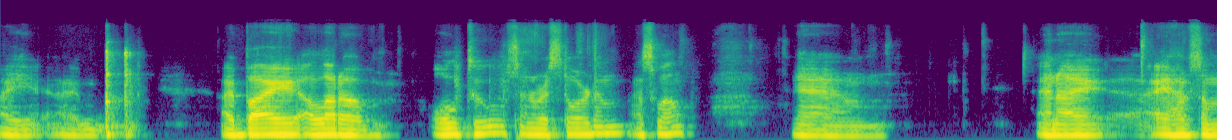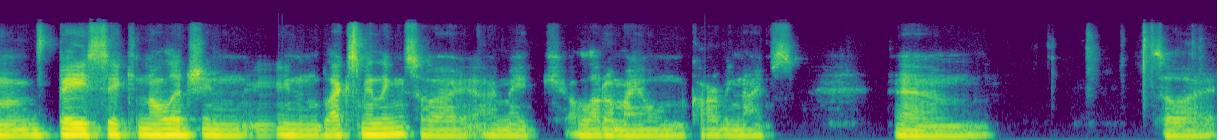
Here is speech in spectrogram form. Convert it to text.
I I, I buy a lot of old tools and restore them as well. Um, and I I have some basic knowledge in in blacksmithing, so I I make a lot of my own carving knives. Um, so I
